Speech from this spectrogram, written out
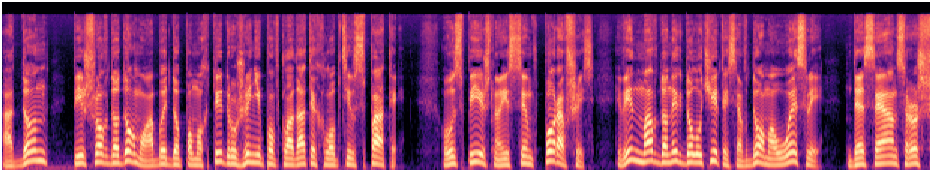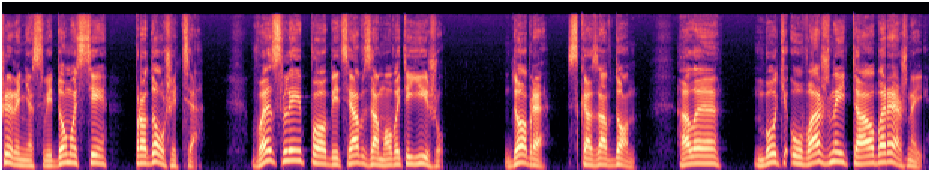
а Дон пішов додому, аби допомогти дружині повкладати хлопців спати. Успішно із цим впоравшись, він мав до них долучитися вдома у Уеслі, де сеанс розширення свідомості продовжиться. Веслі пообіцяв замовити їжу. Добре, сказав Дон, але будь уважний та обережний.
